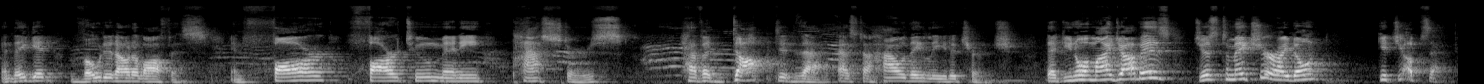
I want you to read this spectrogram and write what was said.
and they get voted out of office. And far, far too many pastors have adopted that as to how they lead a church. That you know what my job is? Just to make sure I don't get you upset.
